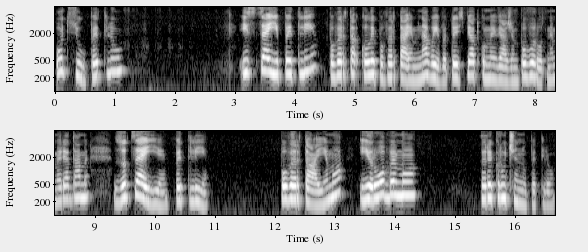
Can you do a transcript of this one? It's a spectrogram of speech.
оцю петлю. Із цієї петлі, коли повертаємо на вивод, тобто п'ятку ми в'яжемо поворотними рядами, з оцеї петлі повертаємо і робимо перекручену петлю.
